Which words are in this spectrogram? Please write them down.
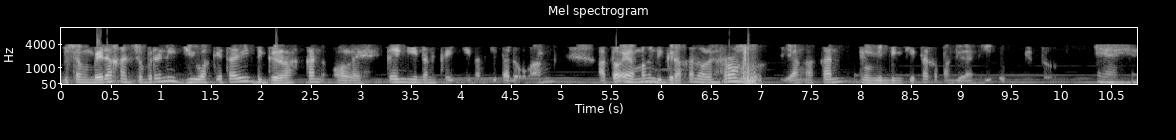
bisa membedakan sebenarnya nih jiwa kita ini digerakkan oleh keinginan-keinginan kita doang atau emang digerakkan oleh roh yang akan membimbing kita ke panggilan hidup gitu. iya iya.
